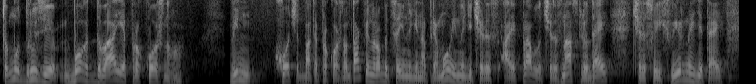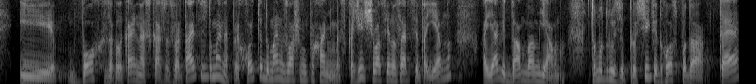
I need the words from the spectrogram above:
Тому, друзі, Бог дбає про кожного. Він хоче дбати про кожного. Так він робить це іноді напряму, іноді через, а як правило, через нас, людей, через своїх вірних дітей. І Бог закликає нас, каже: звертайтесь до мене, приходьте до мене з вашими проханнями. Скажіть, що у вас є на серці таємно, а я віддам вам явно. Тому, друзі, просіть від Господа те,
